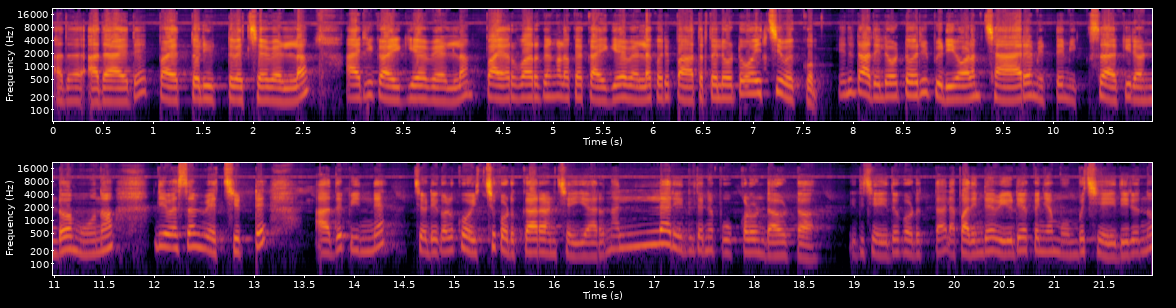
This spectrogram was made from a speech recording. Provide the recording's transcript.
അത് അതായത് പഴത്തൊലി ഇട്ട് വെച്ച വെള്ളം അരി കഴുകിയ വെള്ളം പയർവർഗങ്ങളൊക്കെ കഴുകിയ വെള്ളമൊക്കെ ഒരു പാത്രത്തിലോട്ട് ഒഴിച്ച് വെക്കും. എന്നിട്ട് അതിലോട്ട് ഒരു പിടിയോളം ചാരമിട്ട് മിക്സാക്കി രണ്ടോ മൂന്നോ ദിവസം വെച്ചിട്ട് അത് പിന്നെ ചെടികൾക്ക് ഒഴിച്ച് കൊടുക്കാറാണ് ചെയ്യാറ്. നല്ല രീതിയിൽ തന്നെ പൂക്കളുണ്ടാവും കേട്ടോ ഇത് ചെയ്ത് കൊടുത്താൽ. അപ്പോൾ അതിന്റെ വീഡിയോ ഒക്കെ ഞാൻ മുമ്പ് ചെയ്തിരുന്നു.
